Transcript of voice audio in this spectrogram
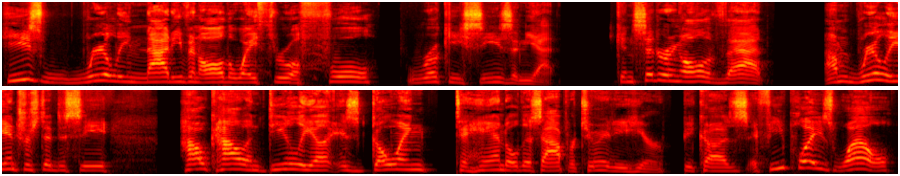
he's really not even all the way through a full rookie season yet. Considering all of that, I'm really interested to see how Collin Delia is going to handle this opportunity here because if he plays well,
